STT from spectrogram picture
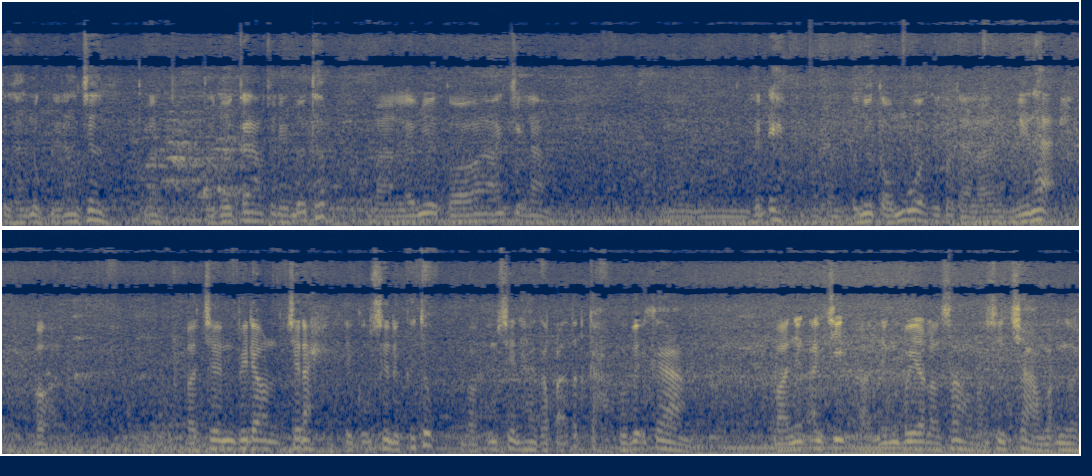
từ hàng lục đến hàng trơn. Vâng từ đôi cao cho đến đôi thấp. Và nếu như có anh chị làm uh, đẹp có nhu cầu mua thì có thể là liên hệ. Vâng và trên video trên này thì cũng xin được kết thúc và cũng xin hẹn gặp lại tất cả quý vị khách hàng và những anh chị ở những video lần sau. Và xin chào mọi người.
